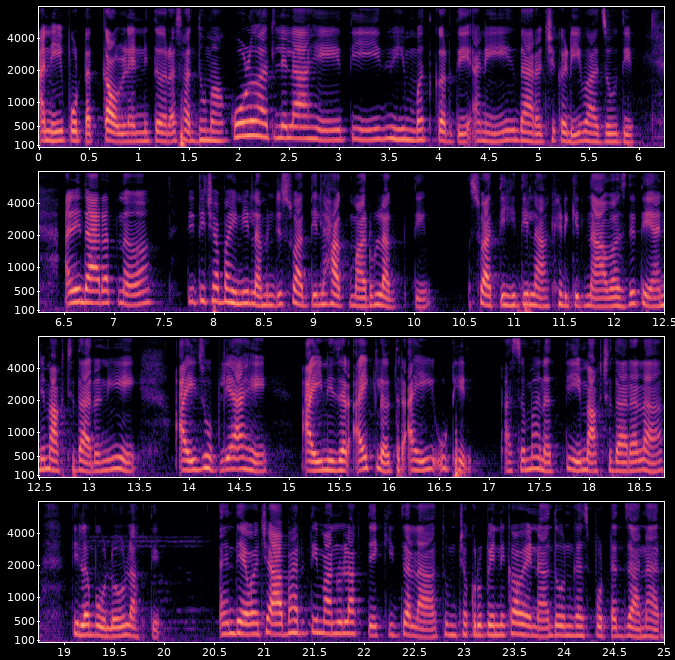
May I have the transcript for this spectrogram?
आणि पोटात कावळ्यांनी तर असा धुमाकूळ घातलेला आहे ती हिंमत करते आणि दाराची कडी वाजवते. आणि दारातनं ती तिच्या बहिणीला म्हणजे स्वातीला हाक मारू लागते. स्वातीही तिला खिडकीतनं आवाज देते आणि मागच्या दाराने ये. आई झोपली आहे. आईने जर ऐकलं तर आई उठेल असं म्हणत ती मागच्या दाराला तिला बोलवू लागते. आणि देवाचे आभार ती मानू लागते की चला तुमच्या कृपेने का होईना दोन घास पोटात जाणार.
